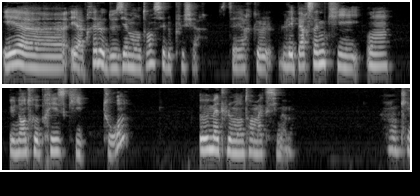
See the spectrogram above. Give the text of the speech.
Et, et après le deuxième montant c'est le plus cher. C'est-à-dire que les personnes qui ont une entreprise qui tourne, eux mettent le montant maximum. Ok,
